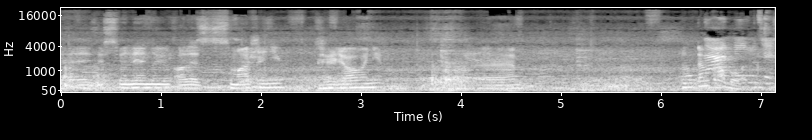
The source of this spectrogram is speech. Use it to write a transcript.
е, зі свининою, але смажені, грильовані. Е, ну, Будемо пробувати.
